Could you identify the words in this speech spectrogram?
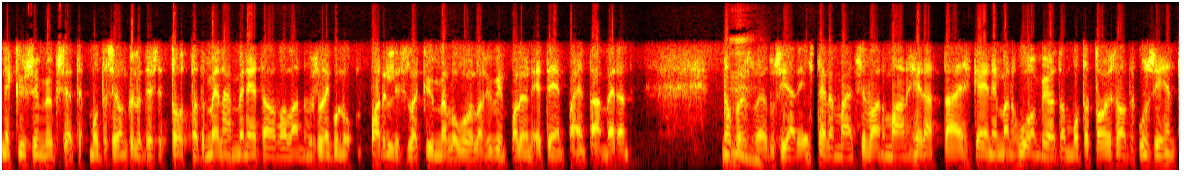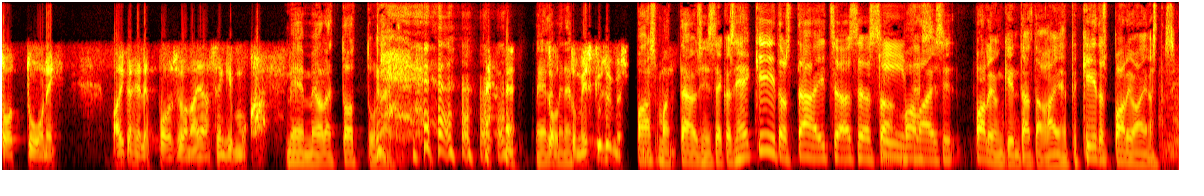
ne kysymykset, mutta se on kyllä tietysti totta, että meillähän menee tavallaan niin kuin parillisilla kymmenluvuilla hyvin paljon eteenpäin tämä meidän nopeusrajoitusjärjestelmä, että se varmaan herättää ehkä enemmän huomiota, mutta toisaalta kun siihen tottuu, niin aika helppoa se on ajaa senkin mukaan. Me emme ole tottuneet. Meillä menee Tottumiskysymys. pasmat täysin sekaisin. Hei kiitos, tämä itse asiassa Kiitos. valaisi paljonkin tätä aihetta. Kiitos paljon ajastasi.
